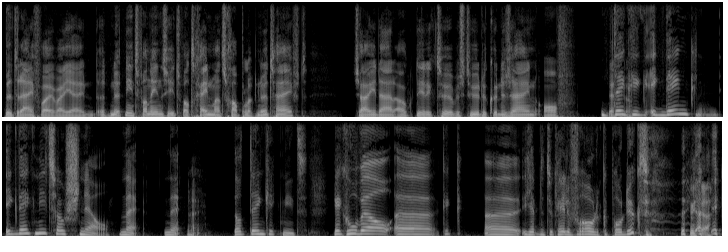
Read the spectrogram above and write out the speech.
bedrijf waar, waar jij het nut niet van inziet, wat geen maatschappelijk nut heeft, zou je daar ook directeur, bestuurder kunnen zijn? Of denk ik, ik, denk, ik denk niet zo snel. Nee, nee, nee. dat denk ik niet. Kijk, hoewel, uh, kijk, je hebt natuurlijk hele vrolijke producten. Ja. ja, ik,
